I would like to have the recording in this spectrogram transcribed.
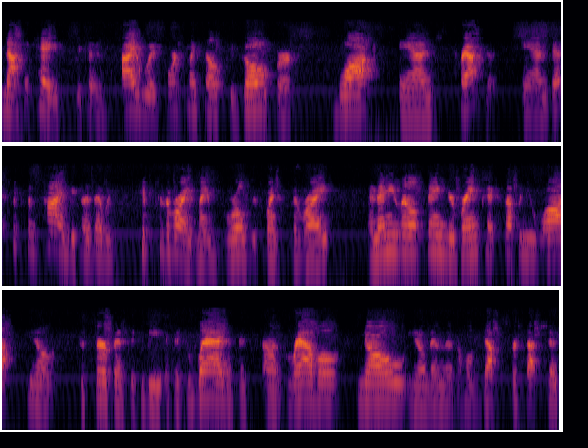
not the case because I would force myself to go for walks and practice. And that took some time because I would tip to the right. My world just went to the right. And any little thing your brain picks up and you walk, you know, the surface, it could be, if it's wet, if it's uh, gravel, snow, you know, then there's a whole depth perception.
